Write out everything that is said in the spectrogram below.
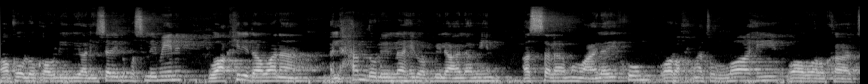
অকৌল কৌলি আল ইসারিল মুসলিমিন। ওয়াখির দাওয়ানা আলহামদুলিল্লাহ রবিল আলমিন। আসসালামু আলাইকুম ও রহমতুল্লাহি ওবরকাত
